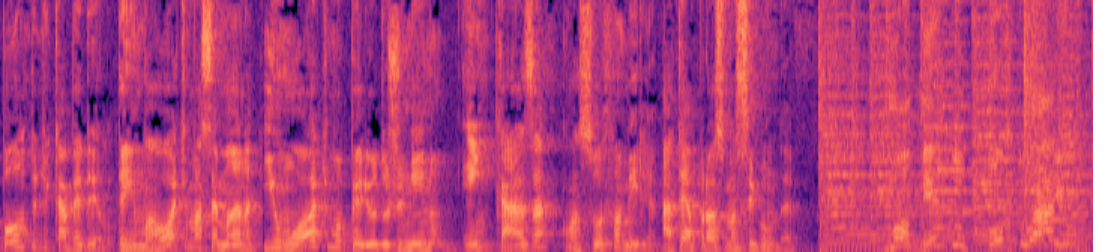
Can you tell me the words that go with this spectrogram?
Porto de Cabedelo. Tenha uma ótima semana e um ótimo período junino em casa com a sua família. Até a próxima segunda. Momento Portuário.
